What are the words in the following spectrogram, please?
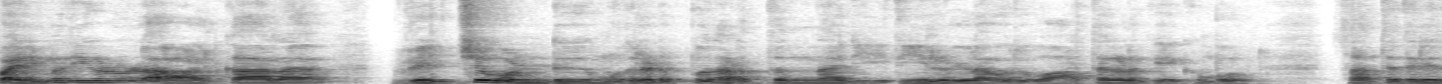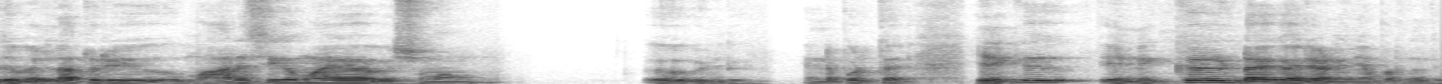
പരിമിതികളുള്ള ആൾക്കാരെ വെച്ചുകൊണ്ട് മുതലെടുപ്പ് നടത്തുന്ന രീതിയിലുള്ള ഒരു വാർത്തകൾ കേൾക്കുമ്പോൾ സത്യത്തിൽ ഇത് വല്ലാത്തൊരു മാനസികമായ വിഷമം ഉണ്ട്. എന്നെ പോലത്തെ എനിക്ക് എനിക്ക് ഉണ്ടായ കാര്യമാണ് ഞാൻ പറഞ്ഞത്.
